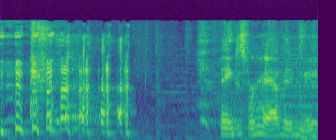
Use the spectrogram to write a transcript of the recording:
Thanks for having me.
